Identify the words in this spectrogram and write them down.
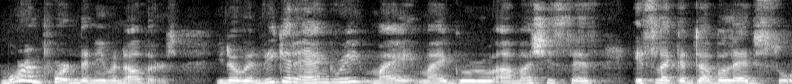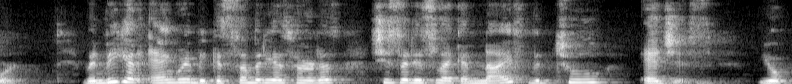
more important than even others. You know, when we get angry, my, my guru Amma, she says, it's like a double edged sword. When we get angry because somebody has hurt us, she said it's like a knife with two edges. You're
